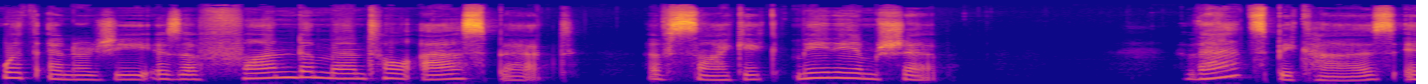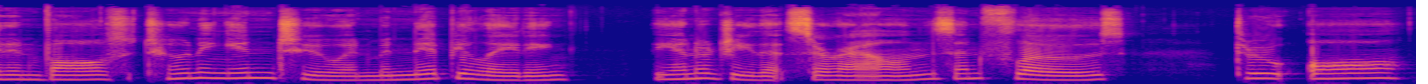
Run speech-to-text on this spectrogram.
with energy is a fundamental aspect of psychic mediumship. That's because it involves tuning into and manipulating the energy that surrounds and flows through all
